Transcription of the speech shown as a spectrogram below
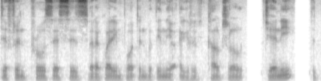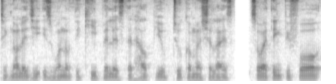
different processes that are quite important within your agricultural journey the technology is one of the key pillars that help you to commercialize. So I think before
